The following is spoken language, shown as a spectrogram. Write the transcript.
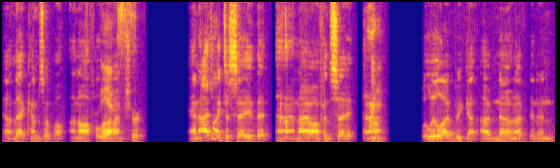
That comes up an awful lot, yes. I'm sure. And I'd like to say that, and I often say, what little I've, begun, I've known, I've been in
